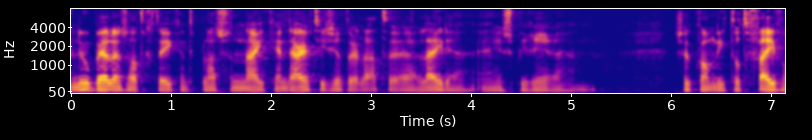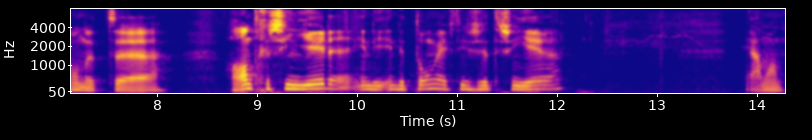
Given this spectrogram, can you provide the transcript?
New Balance had getekend in plaats van Nike? En daar heeft hij zich door laten leiden en inspireren. En zo kwam hij tot 500 eh handgesigneerde in, die, in de tong, heeft hij zitten signeren. Ja man,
